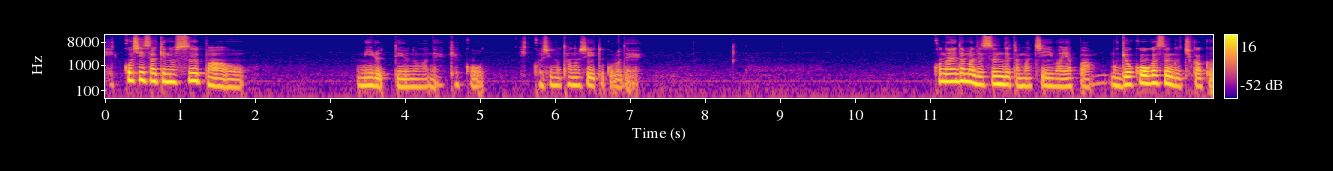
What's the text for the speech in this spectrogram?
引っ越し先のスーパーを見るっていうのがね結構引っ越しの楽しいところでこの間まで住んでた町はやっぱもう漁港がすぐ近く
